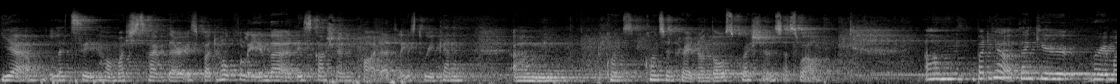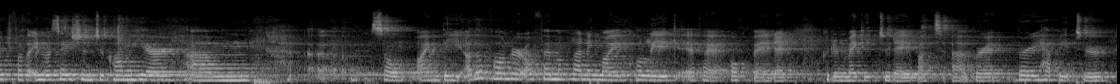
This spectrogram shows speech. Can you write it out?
Yeah, let's see how much time there is, but hopefully in the discussion part at least we can um, con concentrate on those questions as well. Um, but yeah, thank you very much for the invitation to come here. Um, uh, so I'm the other founder of FEMMA Planning. My colleague Efe Okbeide couldn't make it today, but uh, very, very happy to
